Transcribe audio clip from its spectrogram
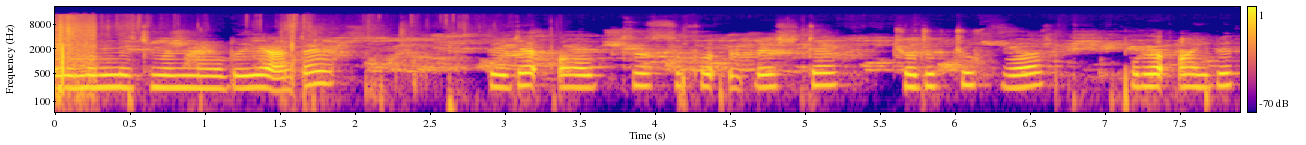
Elimin içmenin olduğu yerde. Bir de 605'te çocukçuk var. Burada Aybek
